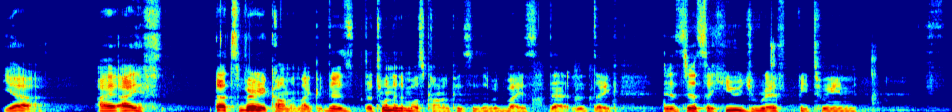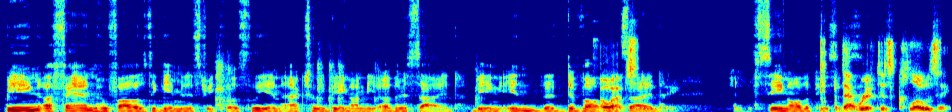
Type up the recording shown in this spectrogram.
Yeah. I i that's very common. Like there's that's one of the most common pieces of advice that like there's just a huge rift between being a fan who follows the game industry closely and actually being on the other side, being in the development oh, side, and seeing all the pieces. But that rift is closing.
